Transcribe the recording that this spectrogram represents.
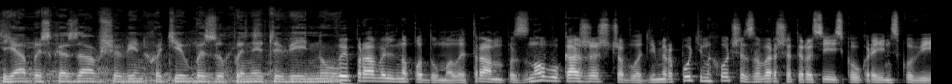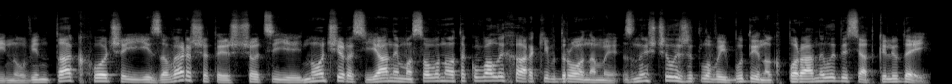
Я би сказав, що він хотів би зупинити війну. Ви правильно подумали. Трамп знову каже, що Владімір Путін хоче завершити російсько-українську війну. Він так хоче її завершити, що цієї ночі росіяни масово атакували Харків дронами, знищили житловий будинок, поранили десятки людей.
